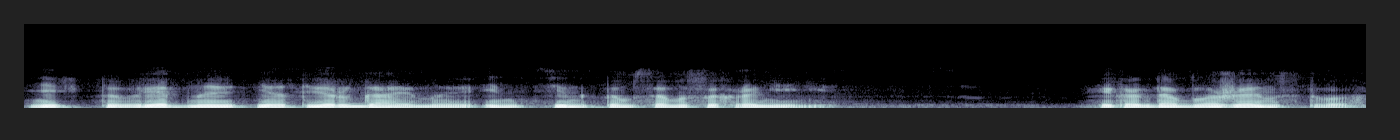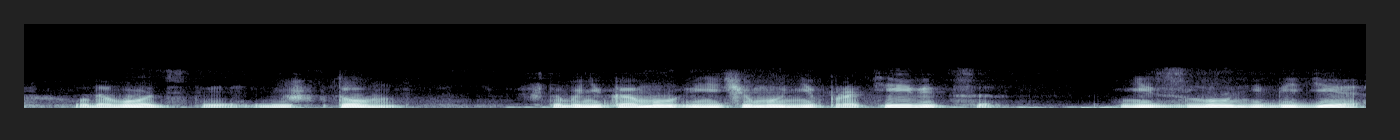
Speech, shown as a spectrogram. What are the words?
нечто вредное и отвергаемое инстинктом самосохранения. И когда блаженство – удовольствие лишь в том, чтобы никому и ничему не противиться, ни злу, ни беде.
